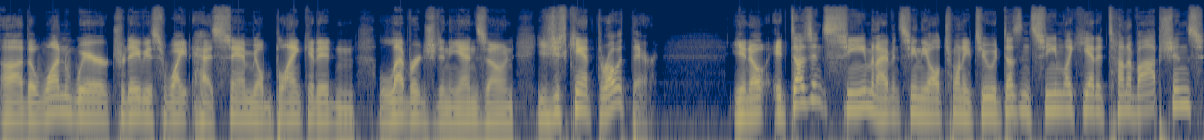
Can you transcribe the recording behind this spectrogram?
uh, the one where Tre'Davious White has Samuel blanketed and leveraged in the end zone, you just can't throw it there. You know, it doesn't seem, and I haven't seen the all 22, it doesn't seem like he had a ton of options,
